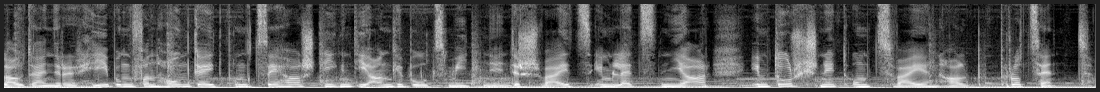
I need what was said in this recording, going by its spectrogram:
Laut einer Erhebung von homegate.ch stiegen die Angebotsmieten in der Schweiz im letzten Jahr im Durchschnitt um 2,5 Prozent.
